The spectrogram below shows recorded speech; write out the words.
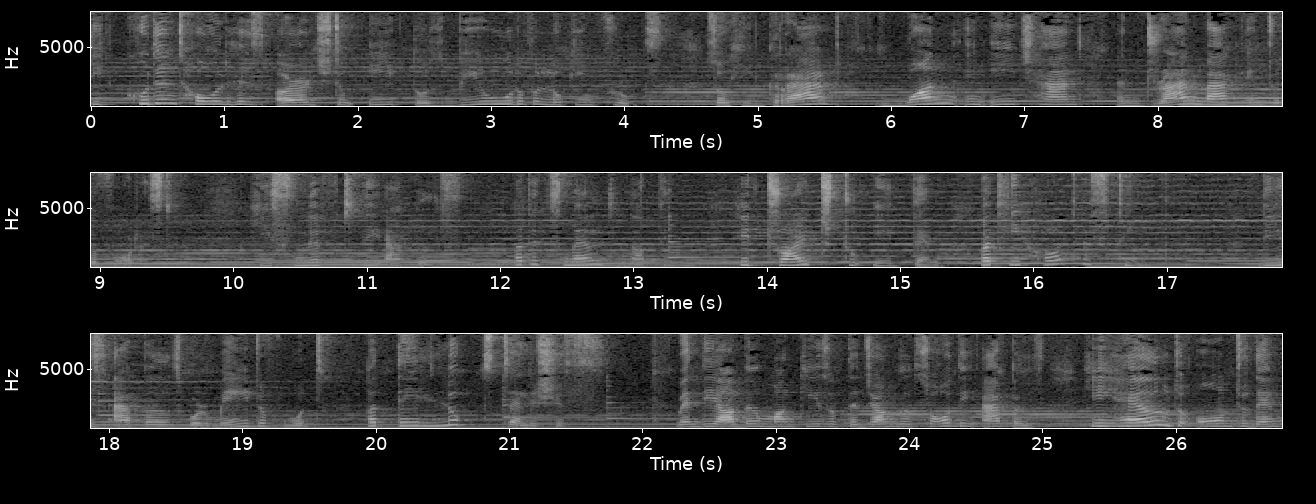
He couldn't hold his urge to eat those beautiful looking fruits, so he grabbed one in each hand and ran back into the forest. He sniffed the apples, but it smelled nothing. He tried to eat them, but he hurt his teeth. These apples were made of wood, but they looked delicious. When the other monkeys of the jungle saw the apples, he held on to them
